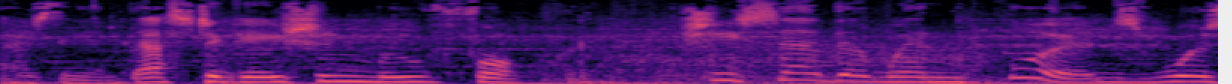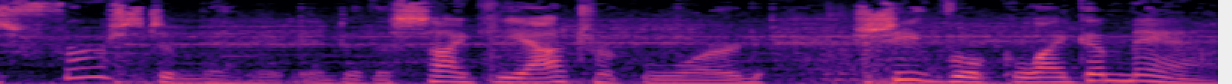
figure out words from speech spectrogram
as the investigation moved forward. She said that when Woods was first admitted into the psychiatric ward, she looked like a man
